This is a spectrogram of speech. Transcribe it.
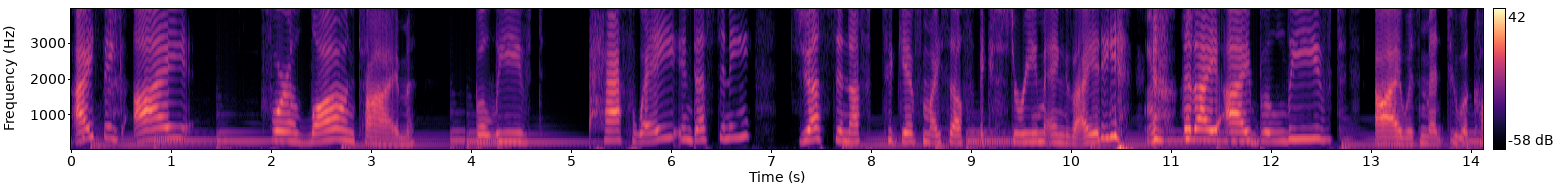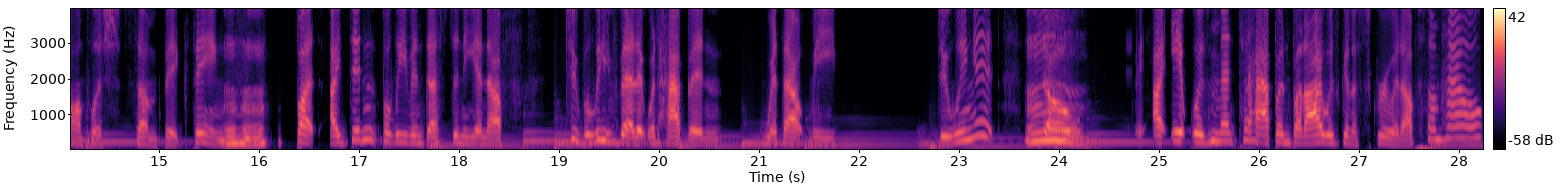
I think I, for a long time, believed halfway in destiny, just enough to give myself extreme anxiety that I, I believed I was meant to accomplish some big thing, mm-hmm. but I didn't believe in destiny enough to believe that it would happen without me doing it. So I, it was meant to happen, but I was going to screw it up somehow.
